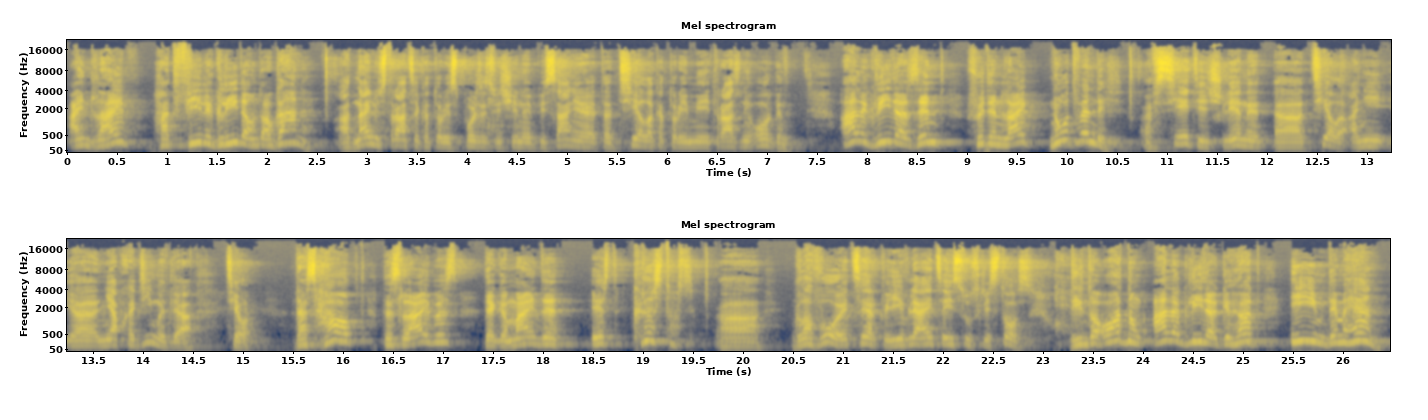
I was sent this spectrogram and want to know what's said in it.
ein Leib hat viele Glieder und Organe. Одна иллюстрация, которую использует Священное Писание, это тело, которое имеет разные органы. Alle Glieder sind für den Leib notwendig. А Все эти члены э, тела, они э, необходимы для тела. Das Haupt des Leibes der Gemeinde ist Christus. Э, Главой церкви является Иисус Христос. Die Unterordnung aller Glieder gehört ihm, dem Herrn.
